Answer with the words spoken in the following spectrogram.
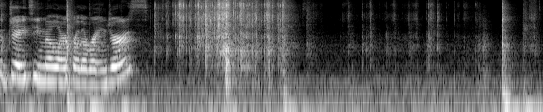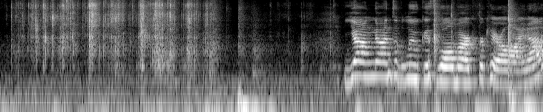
Of JT Miller for the Rangers. Young Guns of Lucas Wallmark for Carolina.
